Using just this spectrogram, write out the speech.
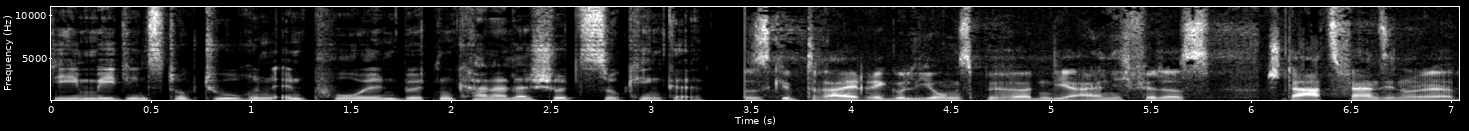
Die Medienstrukturen in Polen böten keinerlei Schutz, so Kinkel. Also es gibt drei Regulierungsbehörden, die eigentlich für das Staatsfernsehen oder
